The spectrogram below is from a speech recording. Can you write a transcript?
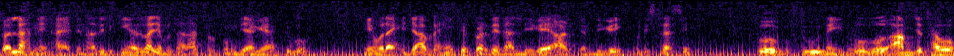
تو اللہ نے آیت نازل کی، ازواج متحرات کو حکم دیا گیا کہ وہ برائے حجاب رہیں پھر پردے ڈال دیے گئے، آڑ کر دی گئی۔ اور اس طرح سے وہ گفتگو نہیں، وہ وہ عام جو تھا وہ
